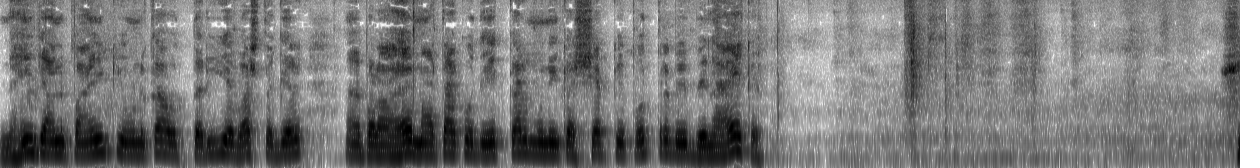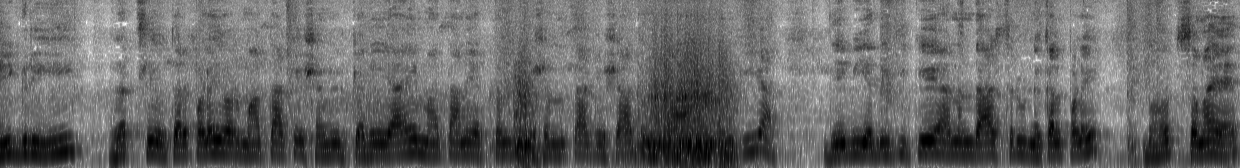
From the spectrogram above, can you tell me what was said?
नहीं जान पाए कि उनका उत्तरीय वस्त्र गिर पड़ा है। माता को देखकर मुनि कश्यप के पुत्र वे विनायक शीघ्र ही रथ से उतर पड़े और माता के समीप चले आए। माता ने अत्यंत प्रसन्नता के साथ उनका आलिंगन किया। देवी अदिति के आनंदाश्रु निकल पड़े बहुत समय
